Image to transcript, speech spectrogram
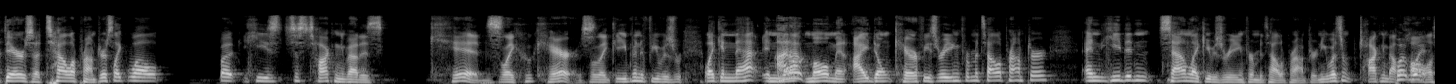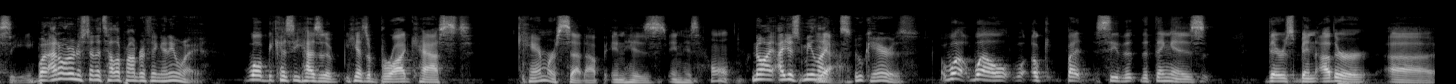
there's a teleprompter. It's like, well, but he's just talking about his kids. Like who cares? Like even if he was like in that in I that moment i don't care if he's reading from a teleprompter. And he didn't sound like he was reading from a teleprompter and he wasn't talking about But wait, policy. but I don't understand the teleprompter thing anyway. well because he has a he has a broadcast camera setup in his in his home No, I, I just mean like, Yeah. who cares? Well, well, okay, but see, the the thing is, there's been other, uh,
